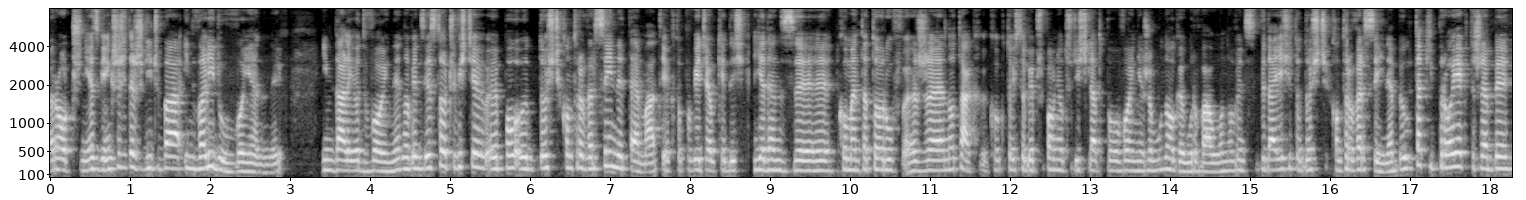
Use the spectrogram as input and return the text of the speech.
rocznie. Zwiększa się też liczba inwalidów wojennych im dalej od wojny. No więc jest to oczywiście e, dość kontrowersyjny temat, jak to powiedział kiedyś jeden z komentatorów, że no tak, ktoś sobie przypomniał 30 lat po wojnie, że mu nogę urwało, no więc wydaje się to dość kontrowersyjne. Był taki projekt, żeby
